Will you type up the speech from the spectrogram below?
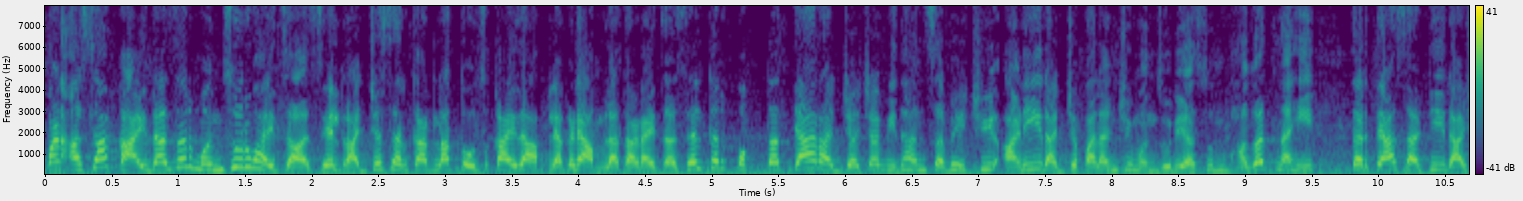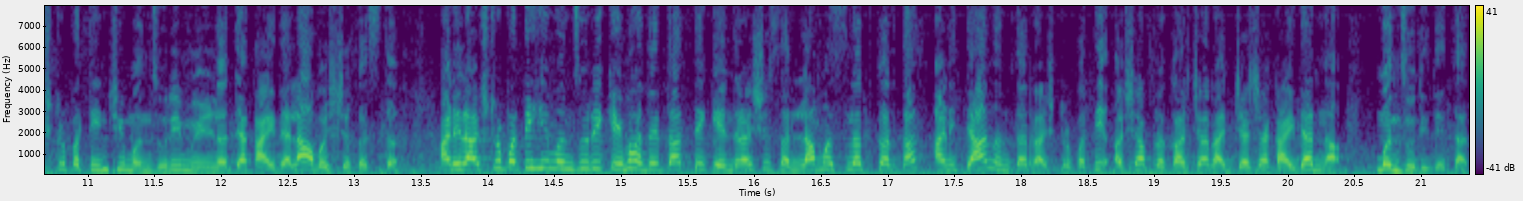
पण असा कायदा जर मंजूर व्हायचा असेल राज्य सरकारला तोच कायदा आपल्याकडे अंमलात आणायचा असेल तर फक्त त्या राज्याच्या विधानसभेची आणि राज्यपालांची मंजुरी असून भागत नाही तर त्यासाठी राष्ट्रपतींची मंजुरी मिळणं त्या कायद्याला आवश्यक असतं. आणि राष्ट्रपती ही मंजुरी केव्हा देतात? ते केंद्राशी सल्लामसलत करतात आणि त्यानंतर राष्ट्रपती अशा प्रकारच्या राज्याच्या कायद्यांना मंजुरी देतात.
